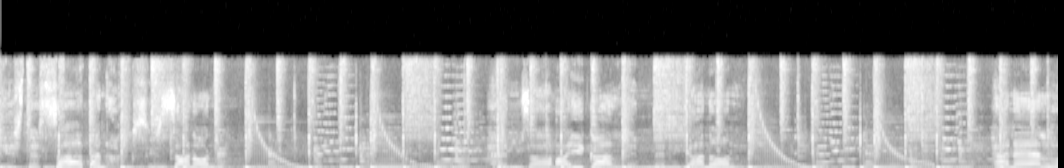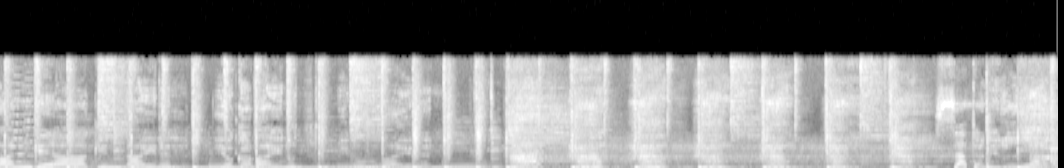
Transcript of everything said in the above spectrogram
Miestä saatanaksi sanon. Hän saa aikaan lemmen janon. Häneen lankeaakin nainen, joka ainutti minunlainen. Satanin love.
